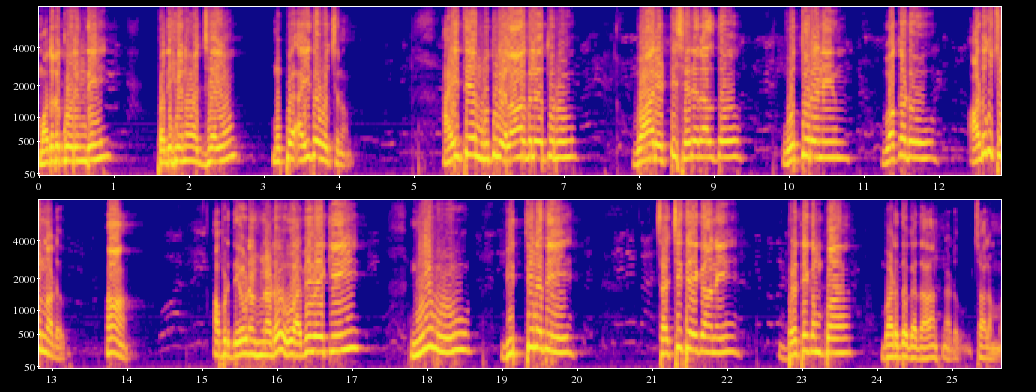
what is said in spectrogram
మొదట కోరింది పదిహేనవ అధ్యాయం ముప్పై ఐదో వచనం. అయితే మృతులు ఎలాగలేతురు వారెట్టి శరీరాలతో ఒత్తురని ఒకడు అడుగుచున్నాడు. అప్పుడు దేవుడు అంటున్నాడు అవివేకి నీవు విత్తినది చచ్చితే కానీ బ్రతికంపబడదు కదా అంటున్నాడు. చాలమ్మ.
